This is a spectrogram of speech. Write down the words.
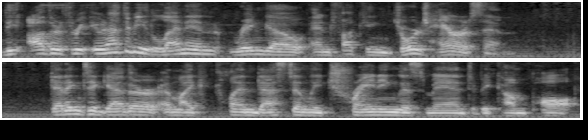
the other three. It would have to be Lennon, Ringo, and fucking George Harrison getting together and like clandestinely training this man to become Paul.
